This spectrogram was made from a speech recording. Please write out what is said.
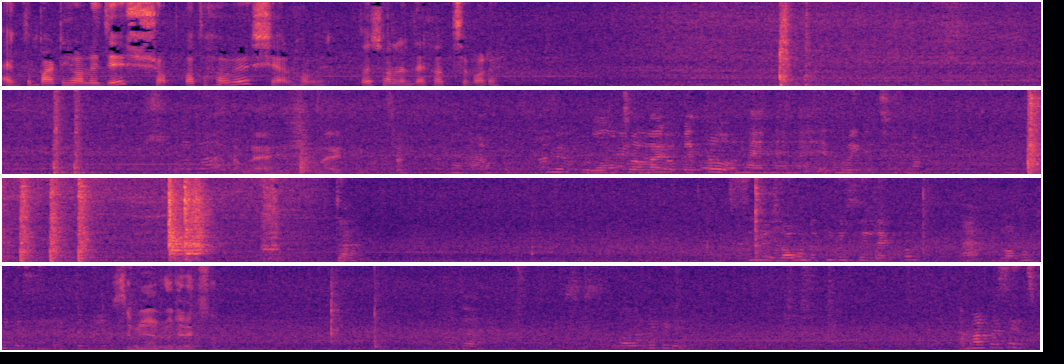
একদম পার্টি হলে যেয়ে সব কথা হবে শেয়ার হবে তো চলেন দেখা হচ্ছে পরে হ্যাঁ হ্যাঁ হ্যাঁ এটা হয়ে গেছে না লবণ ঠিক আছে দেখো হ্যাঁ লবণ ঠিক আছে দেখো রোজা রাখছো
